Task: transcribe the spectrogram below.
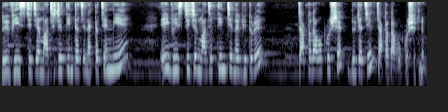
দুই ভি স্টিচের মাঝে যে তিনটা চেন একটা চেন নিয়ে এই ভি স্টিচের মাঝে তিন চেনের ভিতরে চারটা ডাবল ক্রোশেট দুইটা চেন চারটা ডাবল ক্রোশেট নেব।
